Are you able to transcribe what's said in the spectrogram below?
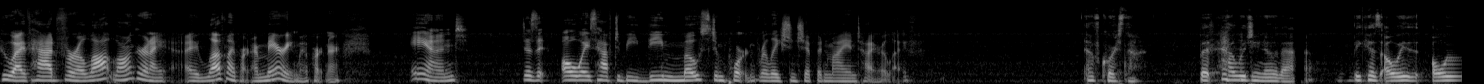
who I've had for a lot longer. And I, I love my partner. I'm marrying my partner. And does it always have to be the most important relationship in my entire life? Of course not. But how would you know that? Because always, always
